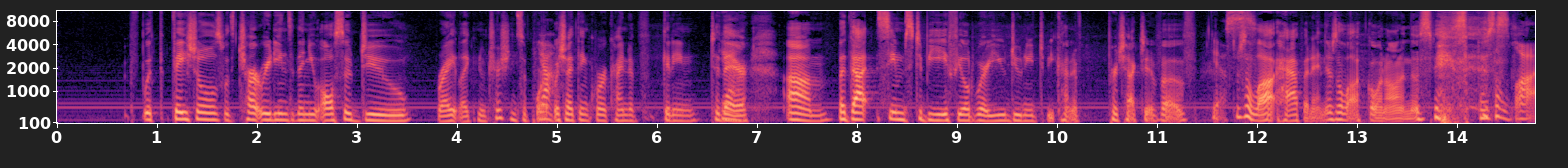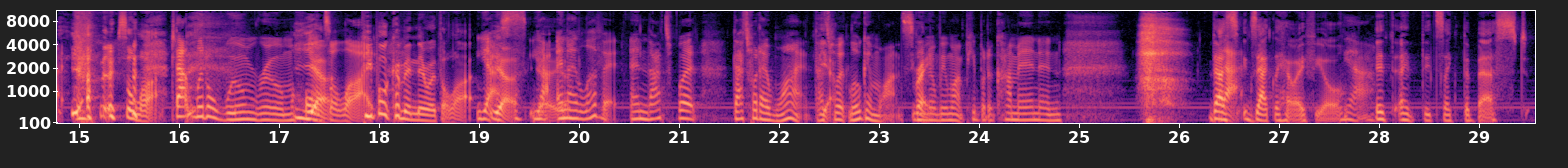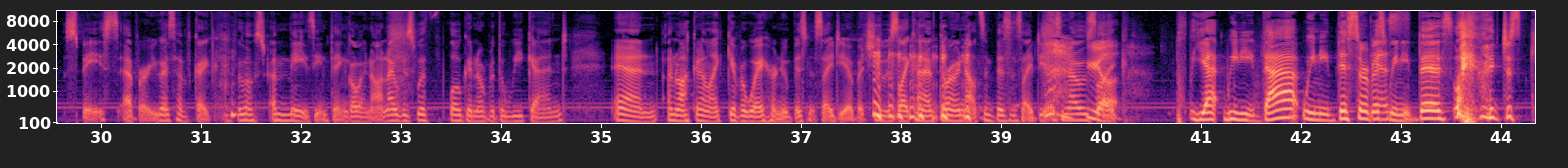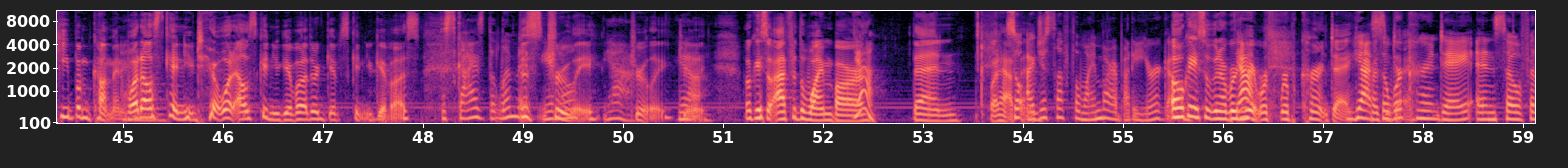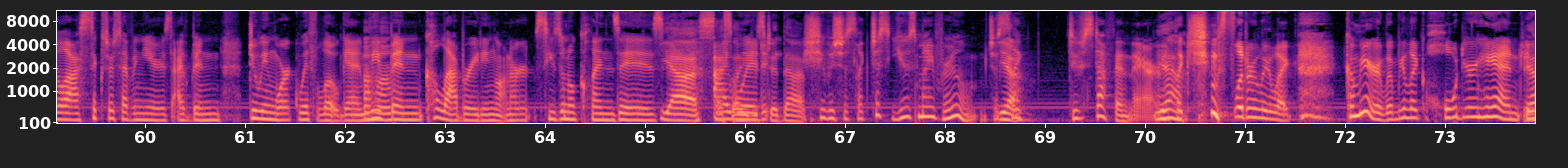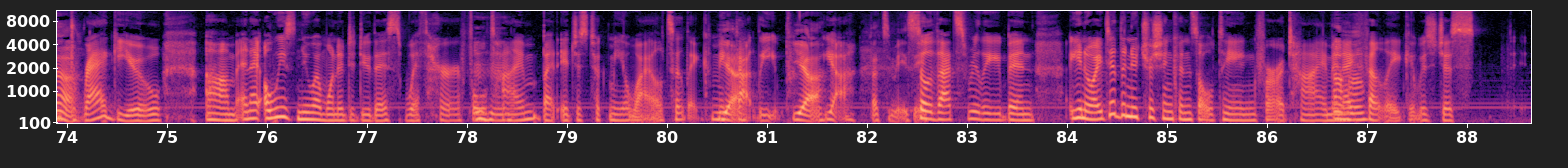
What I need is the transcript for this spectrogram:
with facials, with chart readings, and then you also do right like nutrition support, Yeah. which I think we're kind of getting to Yeah. there. Um, but that seems to be a field where you do need to be kind of protective of. Yes. There's a lot happening. There's a lot going on in those spaces. There's a lot. yeah, there's a lot. that little womb room holds yeah. a lot. People come in there with a lot. Yes, Yeah. yeah, and I love it, and that's what that's what I want. That's Yeah. what Logan wants. Right. You know, we want people to come in and That's that. exactly how I feel. Yeah. It, I, it's like the best space ever. You guys have like the most amazing thing going on. I was with Logan over the weekend and I'm not going to like give away her new business idea, but she was like kind of throwing out some business ideas. And I was Yeah. like, yeah, we need that. We need this service. We need this. Like, like, just keep them coming. What else mm. can you do? What else can you give? What other gifts can you give us? the sky's the limit. This you know? truly, yeah, truly, Yeah. truly. Okay, so after the wine bar, Yeah. Then what happened? So I just left the wine bar about a year ago. okay. So now we're Yeah. here. We're, we're current day. Yeah, so we're day. current day. And so for the last six or seven years, I've been doing work with Logan. Uh-huh. We've been collaborating on our seasonal cleanses. Yes, I, I would. did that. She was just like, just use my room. Just Yeah. like do stuff in there. Yeah. Like she was literally like, come here, let me like hold your hand and Yeah. drag you. Um, and I always knew I wanted to do this with her full time, but it just took me a while to like make Mm-hmm. Yeah. that leap. Yeah. Yeah. That's amazing. So that's really been, you know, I did the nutrition consulting for a time and Uh-huh. I felt like it was just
